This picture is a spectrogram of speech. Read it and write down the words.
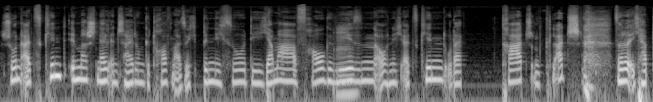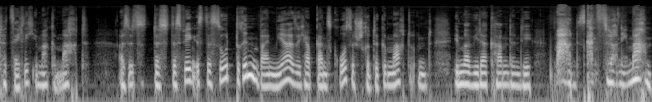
schon als Kind immer schnell Entscheidungen getroffen. Also ich bin nicht so die Jammerfrau gewesen, mhm. auch nicht als Kind oder Tratsch und Klatsch, sondern ich habe tatsächlich immer gemacht. Also das, deswegen ist das so drin bei mir. Also ich habe ganz große Schritte gemacht und immer wieder kamen dann die, machen, das kannst du doch nicht machen.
